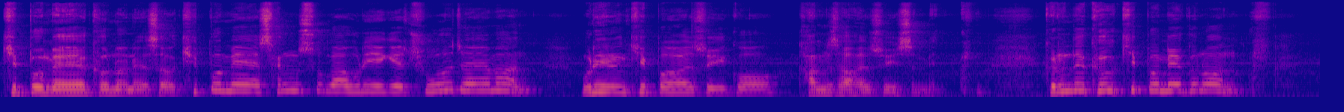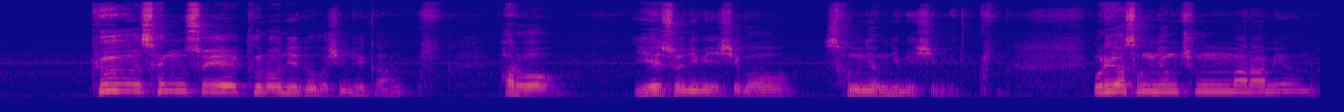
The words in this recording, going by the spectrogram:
기쁨의 근원에서 기쁨의 생수가 우리에게 주어져야만 우리는 기뻐할 수 있고 감사할 수 있습니다. 그런데 그 기쁨의 근원, 그 생수의 근원이 누구십니까? 바로 예수님이시고 성령님이십니다. 우리가 성령 충만하면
